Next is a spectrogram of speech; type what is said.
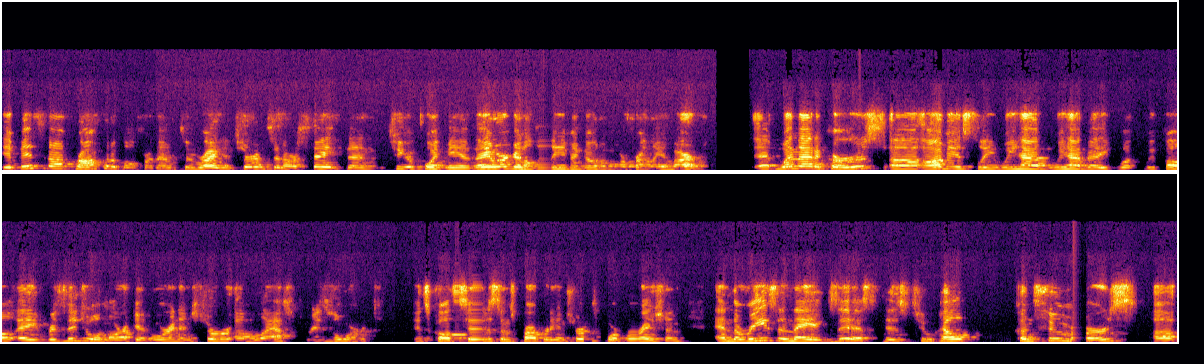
if it's not profitable for them to write insurance in our state, then to your point, Mia, they are going to leave and go to a more friendly environment. When that occurs, uh, obviously we have we have a what we call a residual market or an insurer of last resort. It's called Citizens Property Insurance Corporation, and the reason they exist is to help consumers uh,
